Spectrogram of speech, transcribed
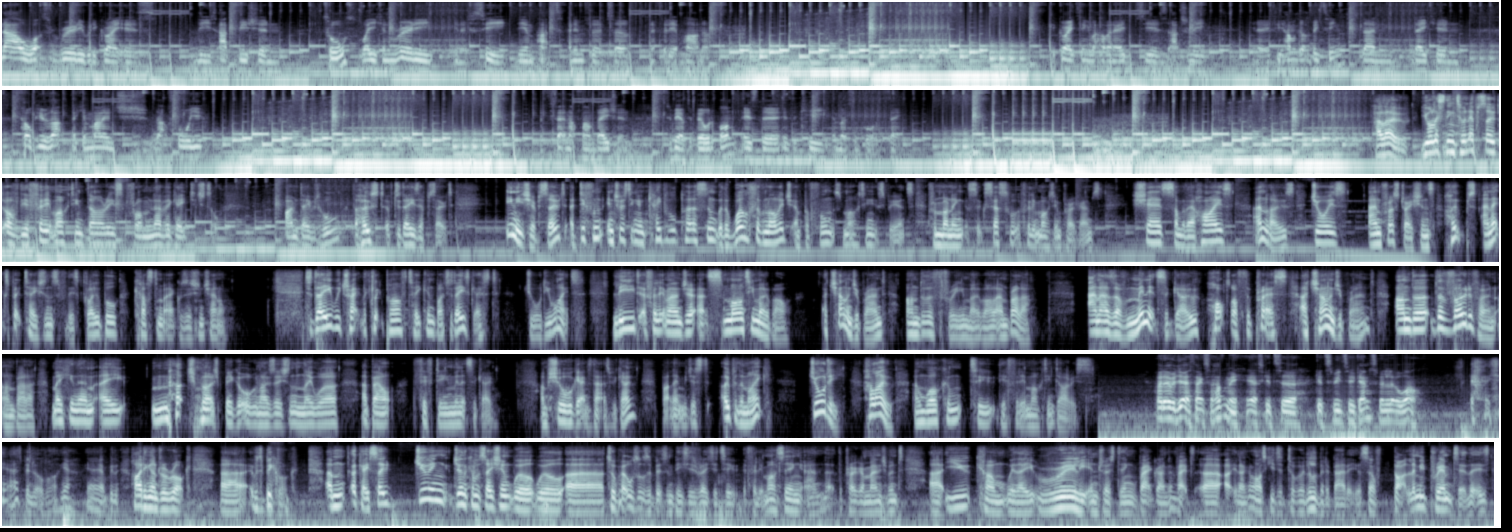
now what's really really great is these attribution tools where you can really you know see the impact and influence of an affiliate partner. The great thing about having an agency is actually you know if you haven't got a big team then they can help you with that. They can manage that for you. Setting that foundation be able to build upon is the is the key and most important thing. Hello, you're listening to an episode of the Affiliate Marketing Diaries from Navigate Digital. I'm David Hall, the host of today's episode. In each episode, a different, interesting, and capable person with a wealth of knowledge and performance marketing experience from running successful affiliate marketing programs shares some of their highs and lows, joys and frustrations, hopes and expectations for this global customer acquisition channel. Today, we track the click path taken by today's guest, Geordie White, lead affiliate manager at Smarty Mobile, a challenger brand under the Three Mobile umbrella. And as of minutes ago, hot off the press, a challenger brand under the Vodafone umbrella, making them a much, much bigger organization than they were about 15 minutes ago. I'm sure we'll get into that as we go, but let me just open the mic. Geordie, hello, and welcome to the Affiliate Marketing Diaries. Hi David, yeah, thanks for having me. Yeah, it's good to good to speak to you again. It's been a little while. yeah, it has been a little while. Yeah, yeah, I've been hiding under a rock. Uh, it was a big rock. Um, okay, so during during the conversation, we'll we'll uh, talk about all sorts of bits and pieces related to affiliate marketing and the, the program management. Uh, you come with a really interesting background. In fact, uh, you know, I'm going to ask you to talk a little bit about it yourself. But let me preempt it. That is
